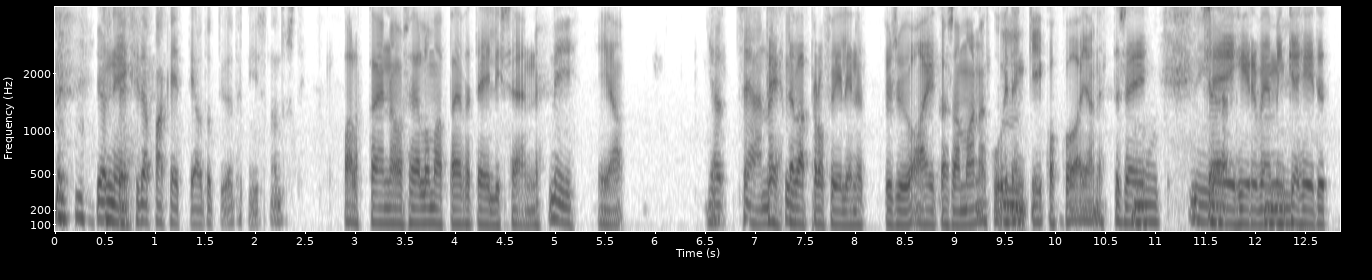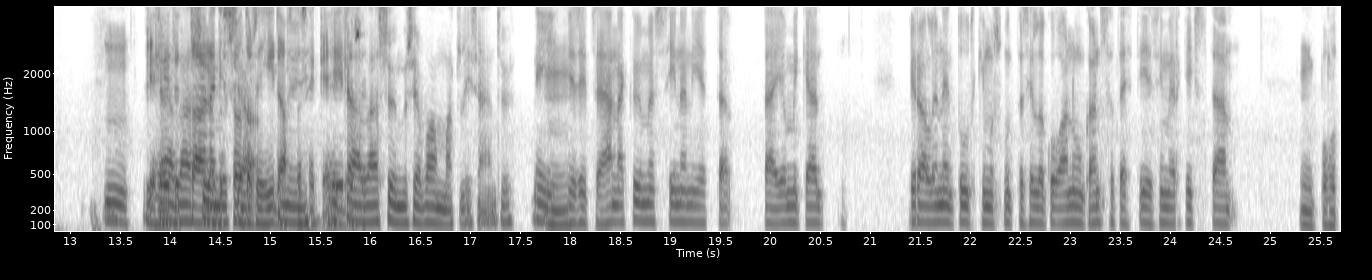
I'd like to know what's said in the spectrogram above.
jos Niin. teet sitä pakettiautotyötä niin sanotusti. palkka ei nouse ja lomapäivät ei lisäänny. Niin, Ja ja sehän näkyy. tehtäväprofiili nyt pysyy aika samana kuitenkin mm. koko ajan, että se ei, Mut Niin. se ei hirveämmin niin. kehity, Mm, kehity tai ainakin väsymys se on tosi hidasta niin, se kehitys. Ikä, väsymys ja vammat lisääntyy. niin, Mm. mm. ja sitten sehän näkyy myös siinä niin, että tämä ei ole mikään virallinen tutkimus, mutta silloin kun Anun kanssa tehtiin esimerkiksi tämä, Mm, Puhut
